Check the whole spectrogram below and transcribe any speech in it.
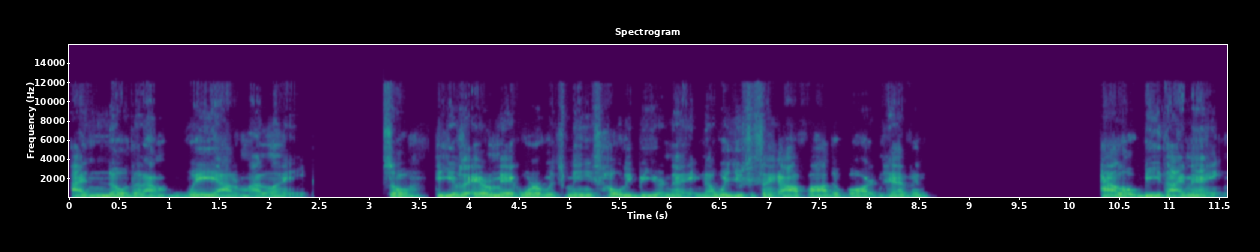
I know that I'm way out of my lane. So he gives an Aramaic word which means holy be your name. Now we're used to saying our Father who art in heaven, hallowed be thy name.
